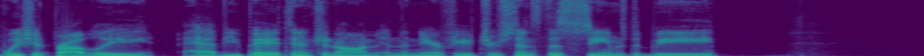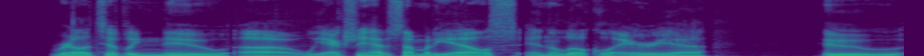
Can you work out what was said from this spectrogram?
we should probably have you pay attention on in the near future, since this seems to be relatively new, uh, we actually have somebody else in the local area who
